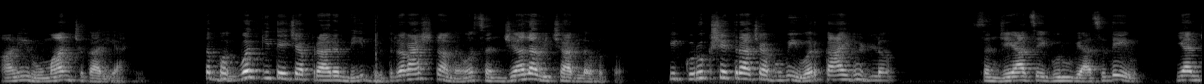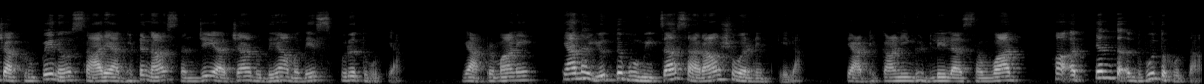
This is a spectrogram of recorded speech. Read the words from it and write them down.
आणि रोमांचकारी आहे. तर भगवद्गीतेच्या प्रारंभी धृतराष्ट्रानं संजयाला विचारलं होतं की कुरुक्षेत्राच्या भूमीवर काय घडलं? संजयाचे गुरु व्यासदेव यांच्या कृपेनं साऱ्या घटना संजयाच्या हृदयामध्ये स्फुरत होत्या. याप्रमाणे त्यानं युद्धभूमीचा सारांश वर्णित केला. त्या ठिकाणी घडलेला संवाद हा अत्यंत अद्भुत होता.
